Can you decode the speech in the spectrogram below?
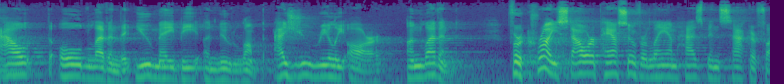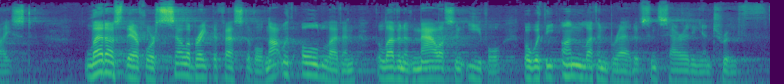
out the old leaven that you may be a new lump, as you really are, unleavened. For Christ, our Passover lamb, has been sacrificed. Let us therefore celebrate the festival, not with old leaven, the leaven of malice and evil, but with the unleavened bread of sincerity and truth.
